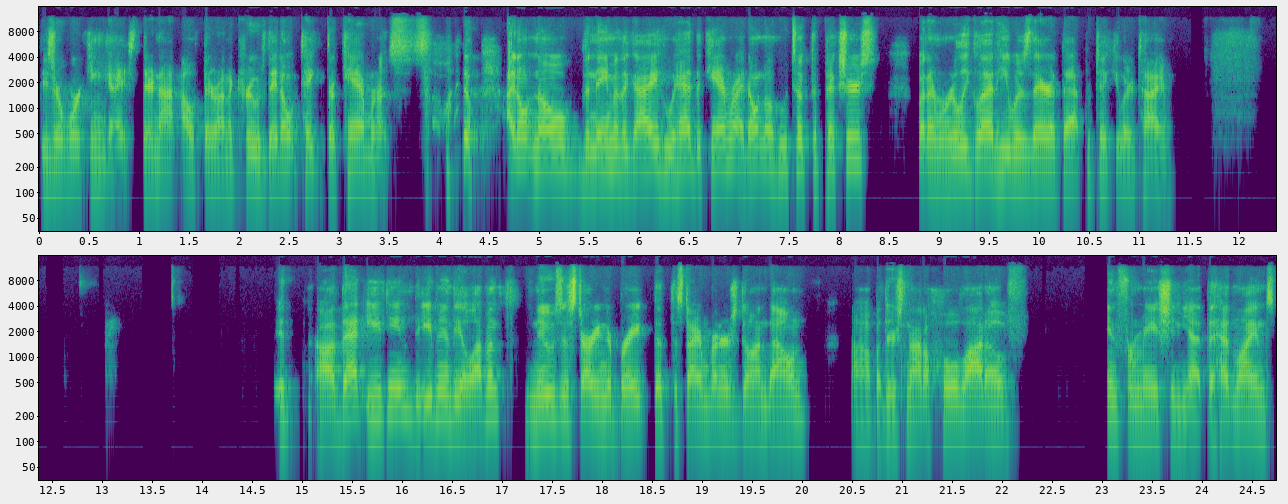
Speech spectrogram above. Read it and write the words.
These are working guys. They're not out there on a cruise. They don't take their cameras. So I don't, I don't know the name of the guy who had the camera. I don't know who took the pictures, but I'm really glad he was there at that particular time. It, uh, that evening, the evening of the 11th, news is starting to break that the Steinbrenner's gone down, uh, but there's not a whole lot of information yet. The headlines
